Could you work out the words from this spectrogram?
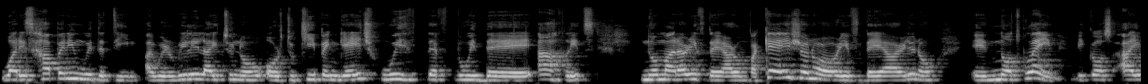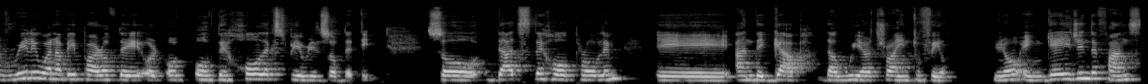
what is happening with the team. I would really like to know or to keep engaged with the with the athletes, no matter if they are on vacation or if they are, you know, eh, not playing, because I really want to be part of the or, of, of the whole experience of the team. So that's the whole problem uh, and the gap that we are trying to fill. You know, engaging the fans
